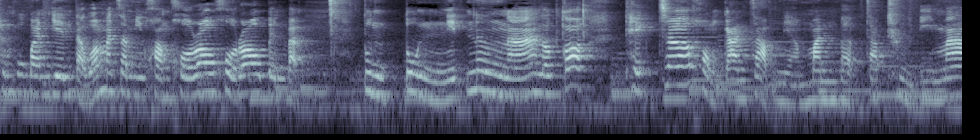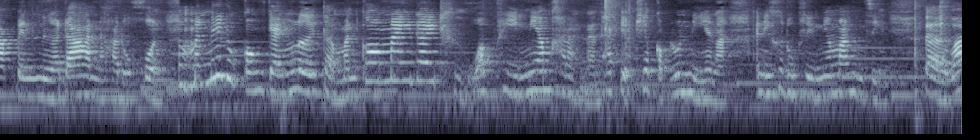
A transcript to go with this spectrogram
ชมพูบานเย็น แต่ว่ามันจะมีความโครัลโครัลเป็นแบบตุ่นตุ่นนิดนึงนะ แล้วก็ t e x t อร์ของการจับเนี่ยมันแบบจับถือดีมากเป็นเนื้อด้านนะคะทุกคน มันไม่ได้ดูกองแก๊งเลย แต่มันก็ไม่ได้ถือว่าพรีเมียมขนาดนั้น ถ้าเปรียบเทียบกับรุ่นนี้นะ อันนี้คือดูพรีเมียมมากจริงๆ แต่ว่า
